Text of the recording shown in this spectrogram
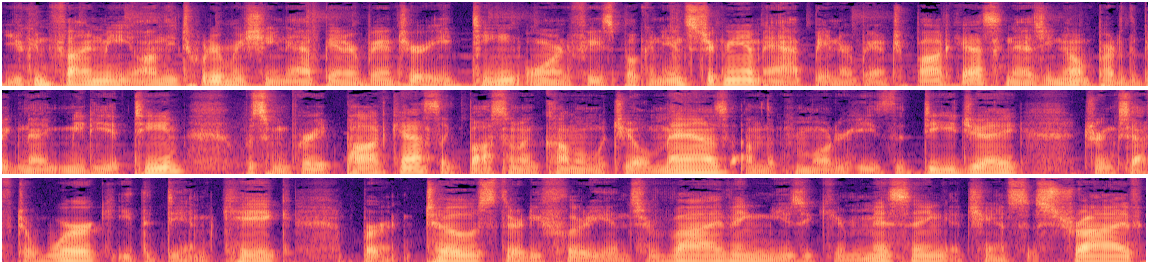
you can find me on the Twitter machine at Banner Banter 18 or on Facebook and Instagram at Banner Banter Podcast. And as you know, I'm part of the Big Night Media team with some great podcasts like Boston Uncommon with Joe Maz. I'm the promoter, he's the DJ. Drinks After Work, Eat the Damn Cake, Burnt Toast, 30 Flirty and Surviving, Music You're Missing, A Chance to Strive,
